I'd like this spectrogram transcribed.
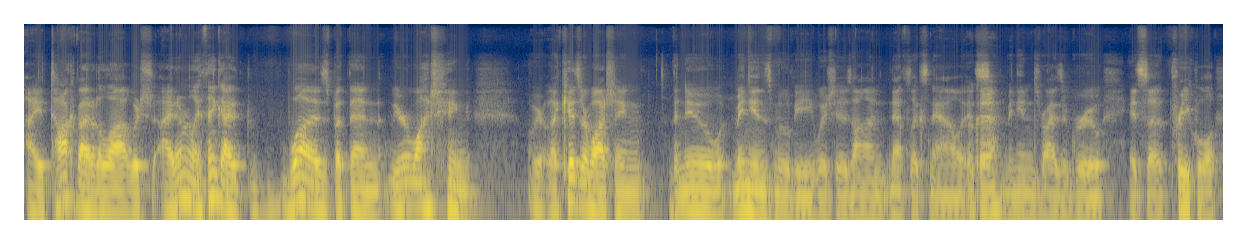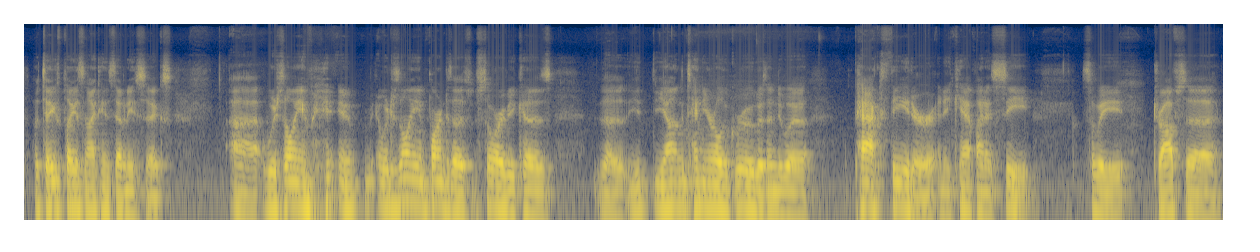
I talk about it a lot, which I don't really think I was, but then we were watching, we were, like kids are watching the new Minions movie, which is on Netflix now. It's Okay. Minions Rise of Gru. It's a prequel. It takes place in 1976, uh, which is only which is only important to the story because the young 10 year old Gru goes into a packed theater and he can't find a seat, so he drops a,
